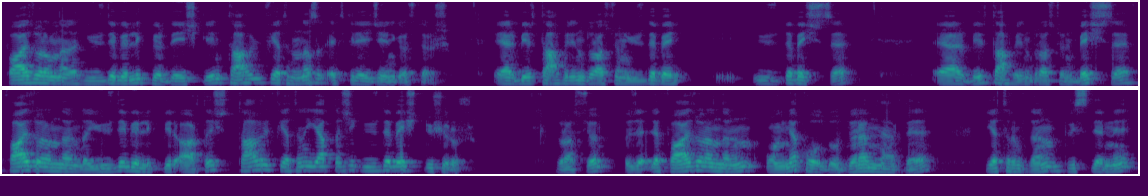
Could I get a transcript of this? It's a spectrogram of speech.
faiz oranlarındaki %1'lik bir değişikliğin tahvil fiyatını nasıl etkileyeceğini gösterir. Eğer bir tahvilin durasyonu %5, %5 ise eğer bir tahvilin durasyonu 5 ise faiz oranlarında %1'lik bir artış tahvil fiyatını yaklaşık %5 düşürür. Durasyon özellikle faiz oranlarının oynak olduğu dönemlerde yatırımcıların risklerini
